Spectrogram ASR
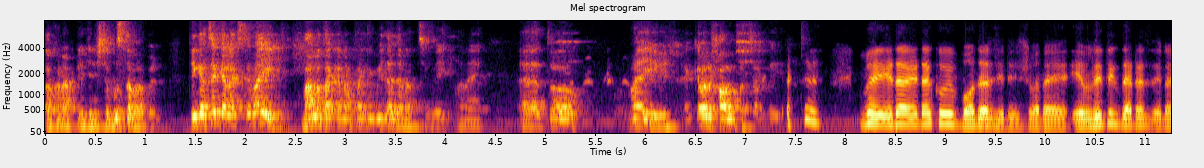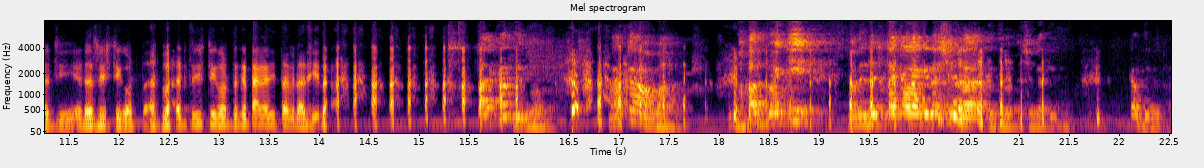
তখন আপনি জিনিসটা বুঝতে পারবেন। ঠিক আছে গ্যালাক্সি ভাই? ভালো থাকেন আপনাকে বিদায় জানাচ্ছি ভাই। মানে তো ভাই একেবারে ফাউল করছেন ভাই। ভাই এটা এটা খুবই মজার জিনিস। মানে এভরিথিং দ্যাট ইজ এনার্জি এটা সৃষ্টিকর্তা। বাট সৃষ্টিকর্তাকে টাকা দিতে আমি রাজি না। টাকা দিব? টাকা আমার। বাদ বাকি মানে যেটা টাকা লাগে না সেটা সেটা দিব। টাকা না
